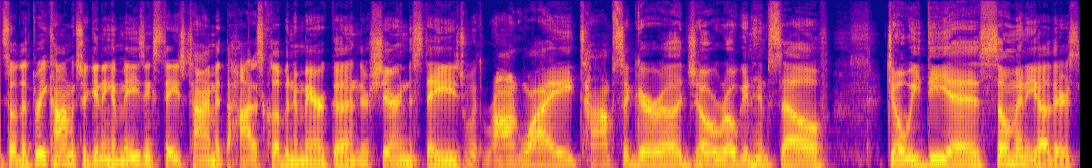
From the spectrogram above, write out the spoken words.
So the three comics are getting amazing stage time at the hottest club in America, and they're sharing the stage with Ron White, Tom Segura, Joe Rogan himself, Joey Diaz, so many others.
